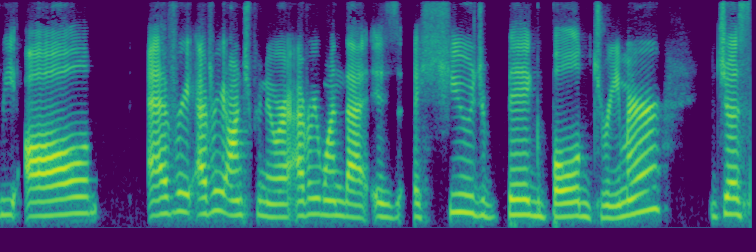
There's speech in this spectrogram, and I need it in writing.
we all every every entrepreneur, everyone that is a huge big bold dreamer just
